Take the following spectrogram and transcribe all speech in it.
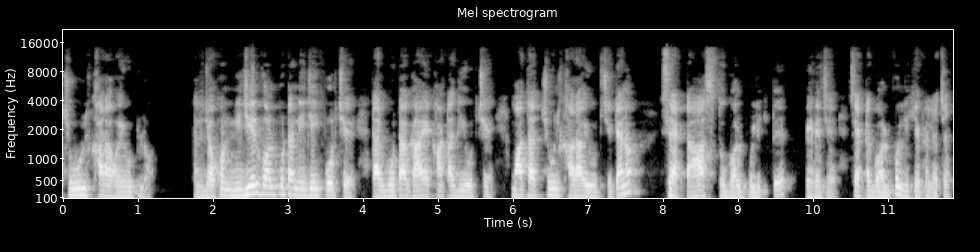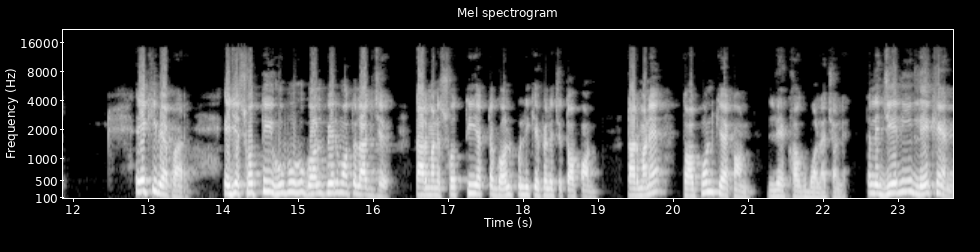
চুল খাড়া হয়ে উঠল। তাহলে যখন নিজের গল্পটা নিজেই পড়ছে, তার গোটা গায়ে কাঁটা দিয়ে উঠছে, মাথার চুল খাড়া হয়ে উঠছে কেন? সে একটা আস্ত গল্প লিখতে পেরেছে, সে একটা গল্প লিখে ফেলেছে। একই ব্যাপার? এই যে সত্যি হুবহু গল্পের মতো লাগছে, তার মানে সত্যিই একটা গল্প লিখে ফেলেছে তপন। তার মানে তপনকে এখন লেখক বলা চলে। তাহলে যিনি লেখেন,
